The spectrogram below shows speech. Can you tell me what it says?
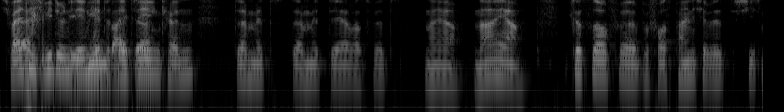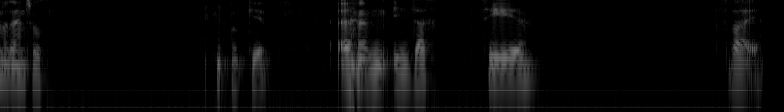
Ich weiß nicht, wie du Äh, den hättest weiter. erzählen können, damit, damit der was wird. Naja, naja. Christoph, äh, bevor es peinlicher wird, schieß mal deinen Schuss. Okay. Ähm, ich sag C2.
